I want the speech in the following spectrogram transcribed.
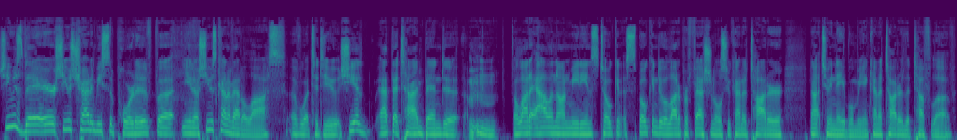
She was there. She was trying to be supportive, but you know, she was kind of at a loss of what to do. She had at that time been to a lot of Al-Anon meetings, token, spoken to a lot of professionals who kind of taught her not to enable me and kind of taught her the tough love,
